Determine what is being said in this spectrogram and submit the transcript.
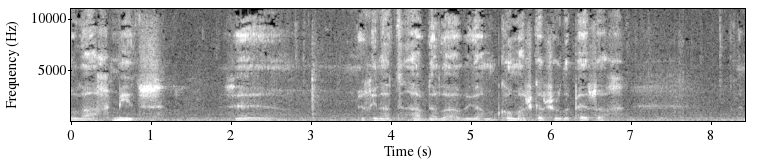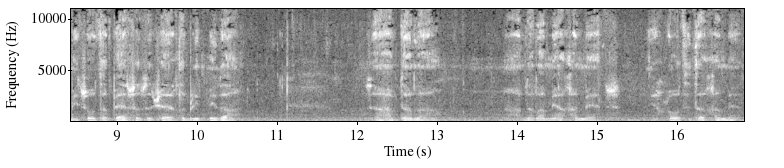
לא להחמיץ, זה מבחינת הבדלה וגם כל מה שקשור לפסח. מצוות הפסח זה שייך לברית מילה. זה הבדלה, הבדלה מהחמץ, לכרות את החמץ.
